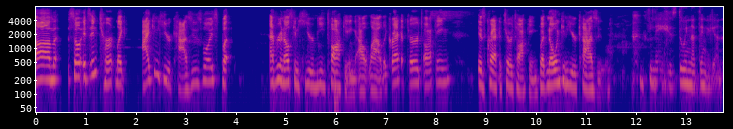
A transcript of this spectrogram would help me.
Um, so it's intern like I can hear Kazu's voice, but everyone else can hear me talking out loud. Like Krakatur talking is Krakatur talking, but no one can hear Kazu. Flay is doing that thing again.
